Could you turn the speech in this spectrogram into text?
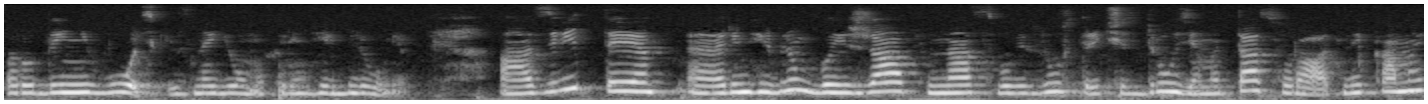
родині Вольських знайомих Рінгельблюмів. Звідти е, Рінгельблюм виїжджав на свої зустрічі з друзями та соратниками,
